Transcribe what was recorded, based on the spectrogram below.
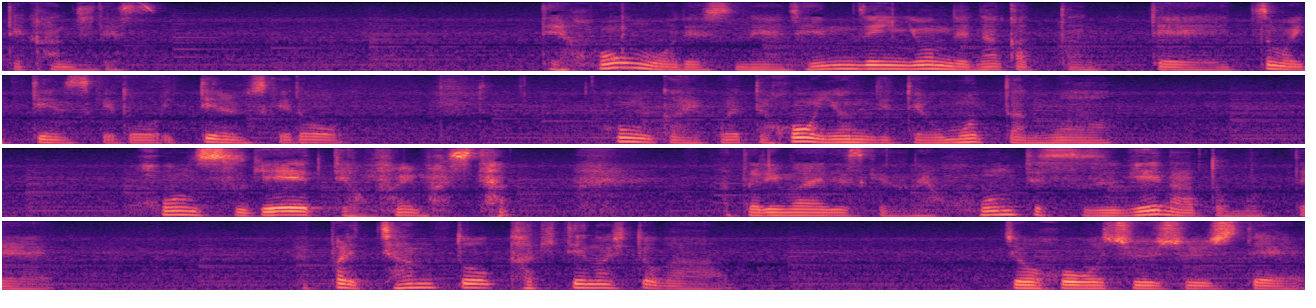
て感じです。で本をですね全然読んでなかったんでいつも言ってるんですけど言ってるんですけど今回こうやって本読んでて思ったのは本すげえって思いました。当たり前ですけどね本ってすげえなと思ってやっぱりちゃんと書き手の人が情報を収集して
